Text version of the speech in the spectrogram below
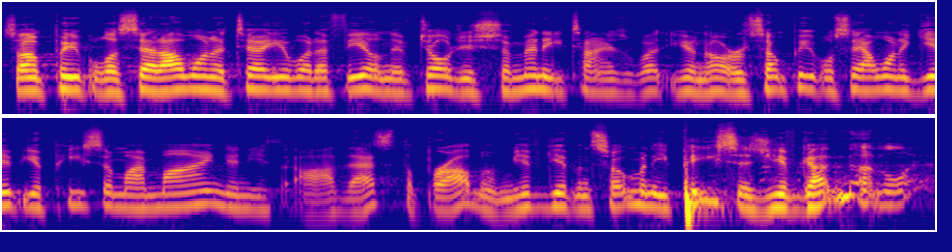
some people have said, I want to tell you what I feel, and they've told you so many times what, you know, or some people say, I want to give you a piece of my mind, and you think, ah, that's the problem. You've given so many pieces, you've got none left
